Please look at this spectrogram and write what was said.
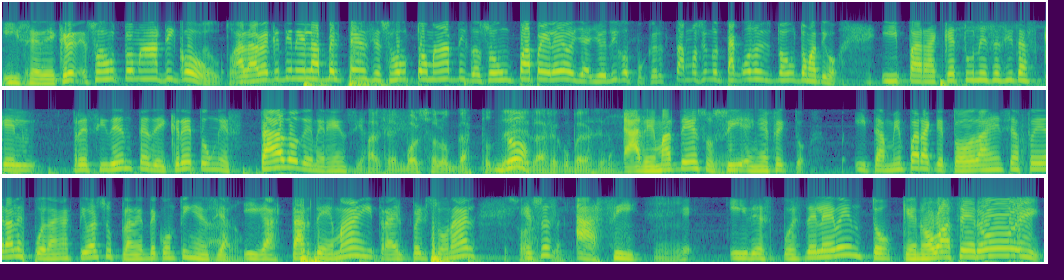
Y se decreta, eso es automático. Automático. A la vez que tienes la advertencia, eso es automático, eso es un papeleo. Ya yo digo, ¿por qué estamos haciendo esta cosa si esto es automático? ¿Y para qué tú necesitas que el presidente decrete un estado de emergencia? Para el reembolso de los gastos de No. la recuperación. Además de eso, sí, en efecto. Y también para que todas las agencias federales puedan activar sus planes de contingencia Claro. y gastar de más y traer personal. Eso Eso, es así. Eh, Y después del evento, que no va a ser hoy,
